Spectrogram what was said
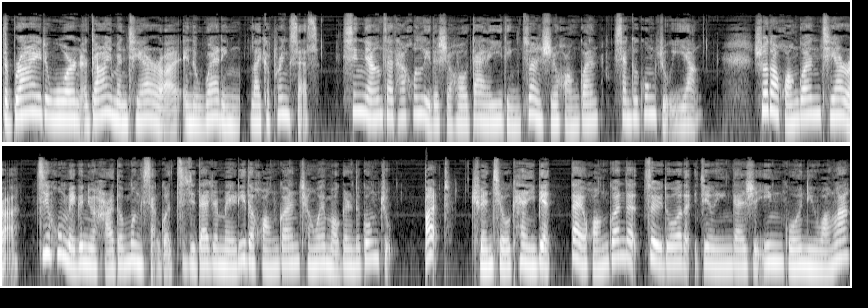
The bride wore a diamond tiara in the wedding like a princess. 新娘在她婚礼的时候戴了一顶钻石皇冠，像个公主一样。说到皇冠 tiara，几乎每个女孩都梦想过自己戴着美丽的皇冠成为某个人的公主。 But 全球看一遍，戴皇冠的最多的就应该是英国女王啦。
